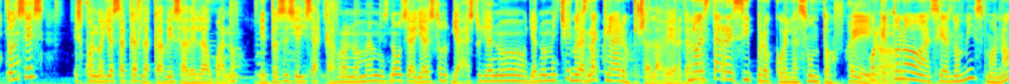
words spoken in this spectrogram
Entonces, es cuando ya sacas la cabeza del agua, ¿no? Y entonces ya dices, ah, cabrón, no mames, no, o sea, ya esto, ya esto ya no, ya no me checa, no ¿no? está claro. Pues a la verga. No está recíproco el asunto. Sí, Porque no. tú no hacías lo mismo, ¿no?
